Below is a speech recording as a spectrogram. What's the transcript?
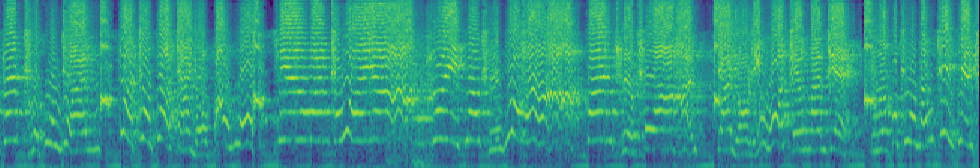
斩死不远，这就叫家有房屋千万多呀，睡觉只用啊三尺宽，家有绫罗千万件，死后不能见见穿，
